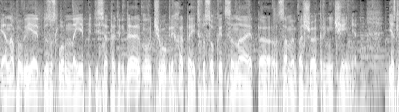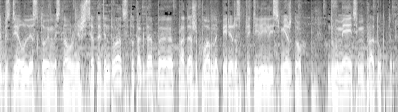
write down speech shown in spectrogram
и она повлияет, безусловно, на E51. Да, ну, чего греха таить, высокая цена – это самое большое ограничение. Если бы сделали стоимость на уровне 61.20, то тогда бы продажи плавно перераспределились между двумя этими продуктами.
